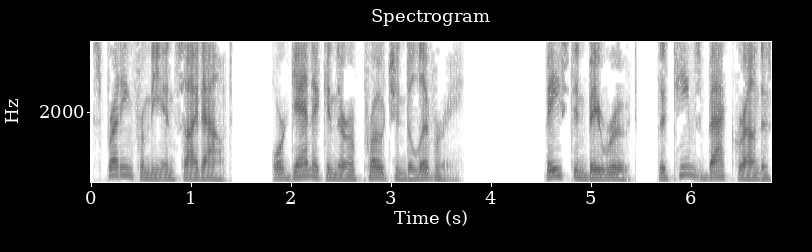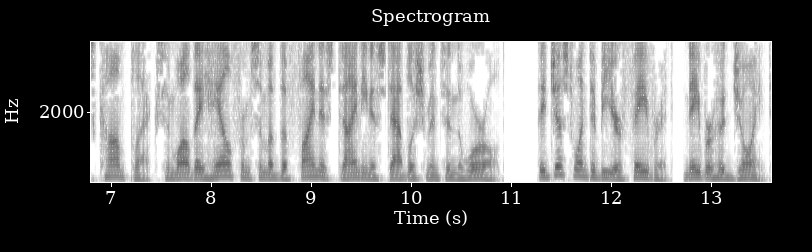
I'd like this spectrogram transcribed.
Spreading from the inside out. Organic in their approach and delivery. Based in Beirut. The team's background is complex and while they hail from some of the finest dining establishments in the world, they just want to be your favorite, neighborhood joint.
